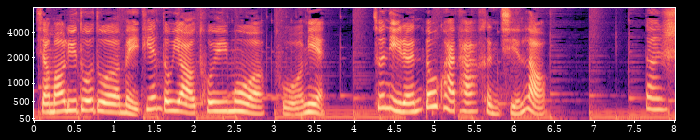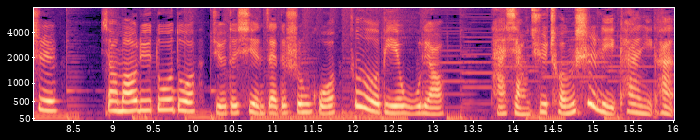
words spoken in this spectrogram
小毛驴多多每天都要推磨驮面，村里人都夸它很勤劳。但是，小毛驴多多觉得现在的生活特别无聊，他想去城市里看一看。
